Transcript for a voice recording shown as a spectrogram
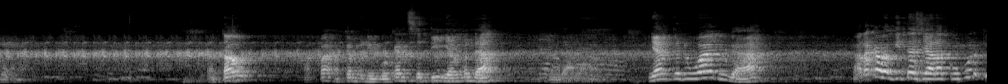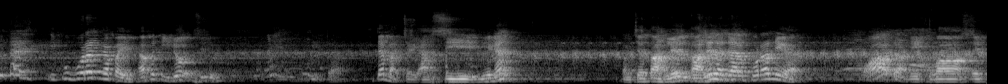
Ya. Atau apa akan menimbulkan sedih yang mendalam. Yang kedua juga karena kalau kita ziarah kubur, kita di kuburan ngapain? Apa tidur situ? Kita, kita baca yasin, ya kan? Baca tahlil, tahlil ada Al-Quran ya? Ada ikhlas, ayat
